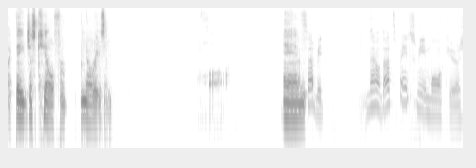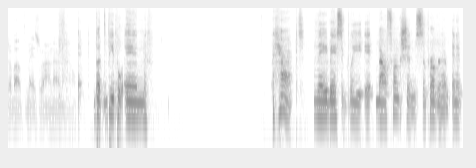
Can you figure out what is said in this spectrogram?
Like they just kill for no reason. Oh. And That's a bit. No, that makes me more curious about Maze Runner now. but the people in hacked, they basically it malfunctions the program and it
